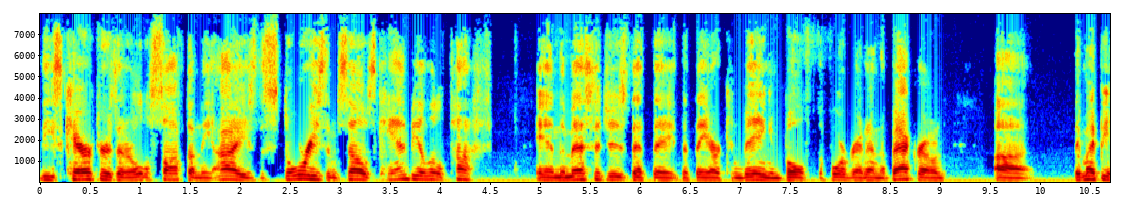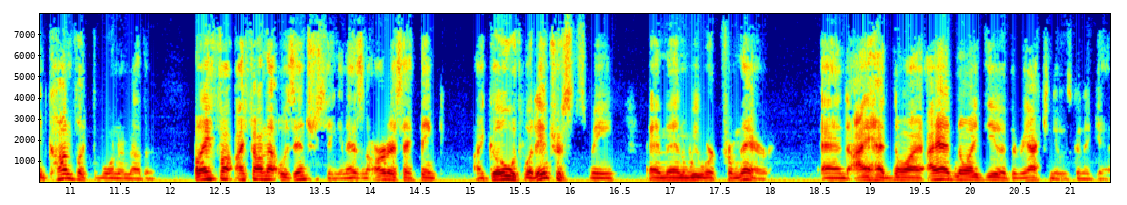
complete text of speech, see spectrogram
these characters that are a little soft on the eyes, the stories themselves can be a little tough, and the messages that they that they are conveying in both the foreground and the background, uh, they might be in conflict with one another. But I fo- I found that was interesting, and as an artist, I think I go with what interests me, and then we work from there. And I had no I, I had no idea the reaction it was going to get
